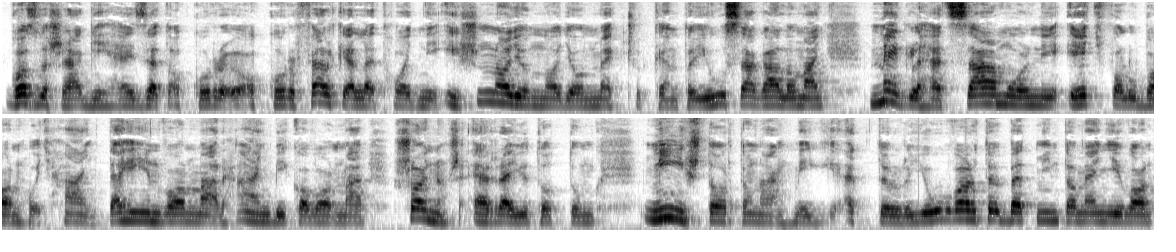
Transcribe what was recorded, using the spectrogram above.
gazdasági helyzet, akkor, akkor fel kellett hagyni, és nagyon-nagyon megcsökkent a jószágállomány. Meg lehet számolni egy faluban, hogy hány tehén van már, hány bika van már. Sajnos erre jutottunk. Mi is tartanánk még ettől jóval többet, mint amennyi van,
